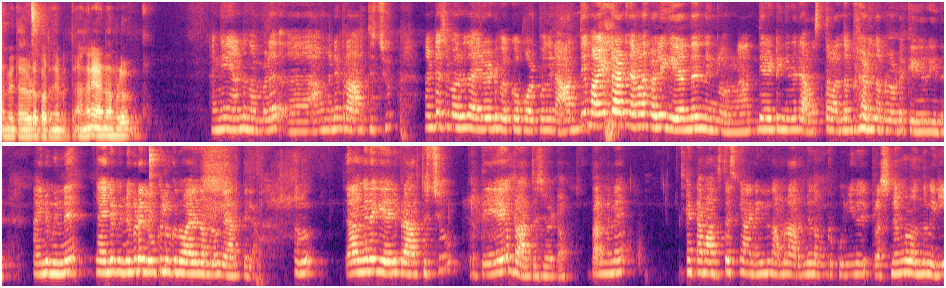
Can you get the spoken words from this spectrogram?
സമയത്ത് അതോടെ പറഞ്ഞ അങ്ങനെയാണ് നമ്മൾ അങ്ങനെയാണ് നമ്മൾ അങ്ങനെ പ്രാർത്ഥിച്ചു. എന്നിട്ട് അച്ഛൻ പറഞ്ഞു തൈരോയിഡ് വെക്കോ കുഴപ്പമൊന്നുമില്ല. ആദ്യമായിട്ടാണ് ഞങ്ങളെ പള്ളി കയറുന്നത് നിങ്ങൾ പറഞ്ഞു. ആദ്യമായിട്ട് ഇങ്ങനെ ഒരു അവസ്ഥ വന്നപ്പോഴാണ് നമ്മളവിടെ കയറിയത്. അതിന് മുന്നേ അതിന്റെ മുന്നേ കൂടെ ലൂക്ക് ലൂക്ക് എന്ന് പോയാലും നമ്മൾ കയറത്തില്ല അപ്പോൾ അങ്ങനെ കയറി പ്രാർത്ഥിച്ചു. പ്രത്യേകം പ്രാർത്ഥിച്ചു കേട്ടോ. അപ്പം അങ്ങനെ എട്ടാം മാസത്തെ സ്കാനിങ്ങിൽ നമ്മൾ അറിഞ്ഞു നമുക്ക് കുഞ്ഞിന് പ്രശ്നങ്ങളൊന്നും ഇല്ല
